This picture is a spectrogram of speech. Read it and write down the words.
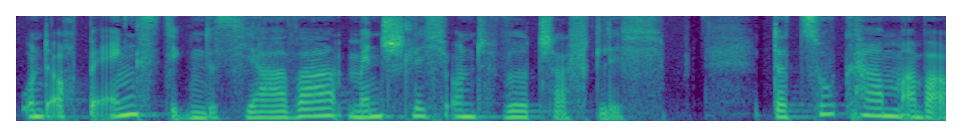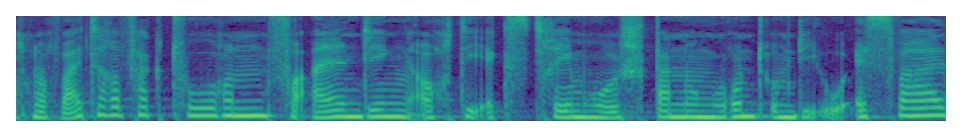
und auch beängstigendes Jahr war, menschlich und wirtschaftlich. Dazu kamen aber auch noch weitere Faktoren, vor allen Dingen auch die extrem hohe Spannung rund um die US-Wahl,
